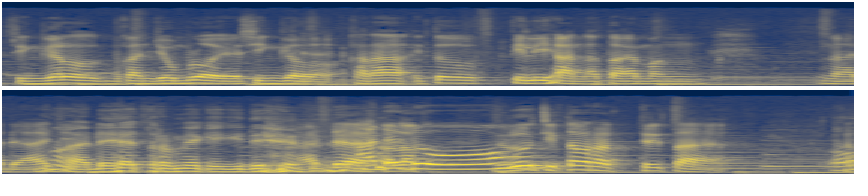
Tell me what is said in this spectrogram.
Single bukan jomblo ya, single. Karena itu pilihan atau emang nggak ada Aji. Emang ada ya termnya kayak gitu ya? Ada. Ada Kalau dong. Dulu Cipta pernah cerita. Oh,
